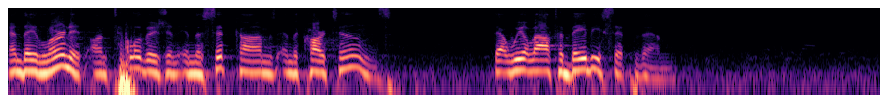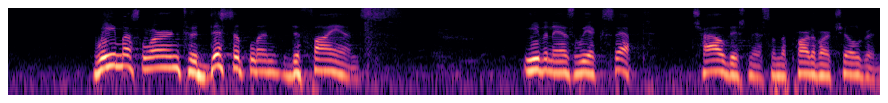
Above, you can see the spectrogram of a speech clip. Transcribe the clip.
And they learn it on television in the sitcoms and the cartoons that we allow to babysit them. We must learn to discipline defiance, even as we accept childishness on the part of our children.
